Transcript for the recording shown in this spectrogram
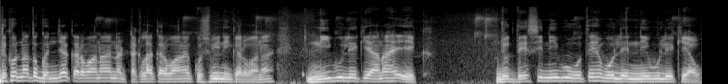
देखो, ना तो गंजा करवाना है ना टकला करवाना है कुछ भी नहीं करवाना। है नींबू लेके आना है एक। जो देसी नींबू होते हैं, वो ले, नींबू लेके आओ।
